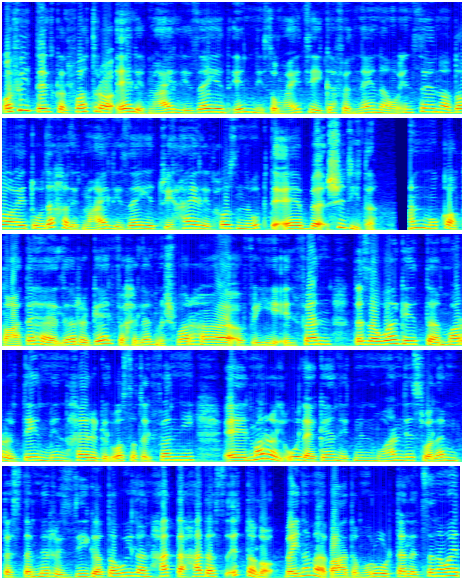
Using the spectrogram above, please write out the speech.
وفي تلك الفترة قالت معالي زايد إن سمعتي كفنانة وإنسانة ضاعت ودخلت معالي زايد في حالة حزن واكتئاب شديدة. عن مقاطعتها للرجال في خلال مشوارها في الفن تزوجت مرتين من خارج الوسط الفني. المرة الأولى كانت من مهندس ولم تستمر الزيجة طويلا حتى حدث الطلاق. بينما بعد مرور ثلاث سنوات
